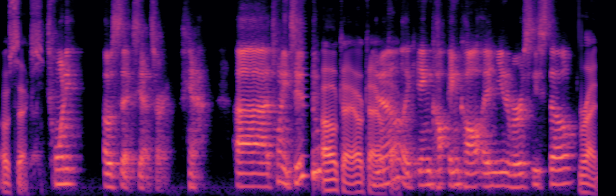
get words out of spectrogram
Oh six. 2006. Yeah, sorry. Yeah, uh, 22. Oh, okay, okay, you know, okay. like in in call in university still. Right.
